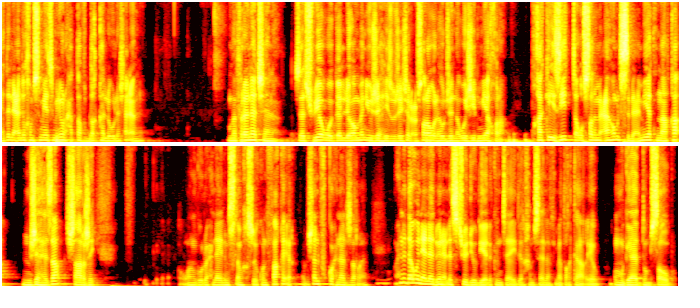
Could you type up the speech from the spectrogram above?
يعني هذا اللي عنده 500 مليون حطها في الدقة الأولى شحال عنده؟ وما فراناتش أنا زاد شوية وقال لهم من يجهز جيش العسرة وله الجنة؟ ويجيب 100 أخرى. بقى كيزيد توصل معاهم ل 700 ناقة مجهزة chargée. ونقولوا حنا المسلم خصو يكون فقير. باش نفكوا حنا الجراد وحنا داوين على دوين على الاستوديو ديالك أنت ديال 5000 mètre carré ومقاد ومصوب.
